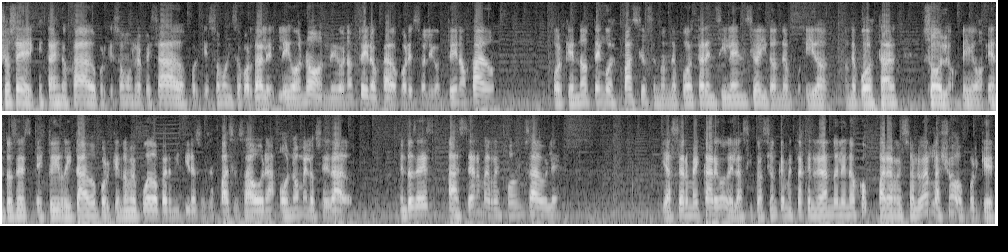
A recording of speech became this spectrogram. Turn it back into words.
yo sé que estás enojado porque somos re pesados, porque somos insoportables. Le digo, no, le digo, no estoy enojado por eso. Le digo, estoy enojado porque no tengo espacios en donde puedo estar en silencio y donde, y donde puedo estar solo. Le digo, entonces estoy irritado porque no me puedo permitir esos espacios ahora o no me los he dado. Entonces, hacerme responsable y hacerme cargo de la situación que me está generando el enojo para resolverla yo, porque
